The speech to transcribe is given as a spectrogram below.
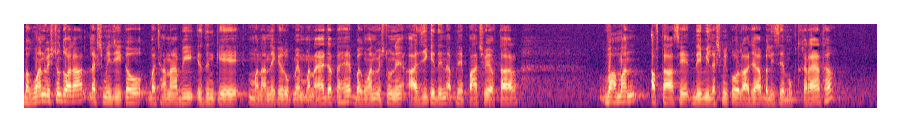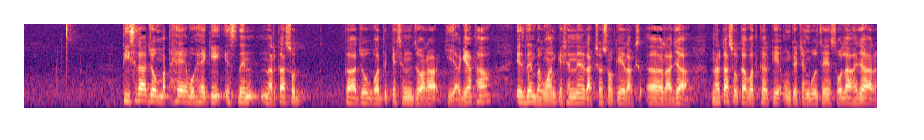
भगवान विष्णु द्वारा लक्ष्मी जी को बचाना भी इस दिन के मनाने के रूप में मनाया जाता है। भगवान विष्णु ने आज ही के दिन अपने पाँचवें अवतार वामन अवतार से देवी लक्ष्मी को राजा बलि से मुक्त कराया था। तीसरा जो मत है वो है कि इस दिन नरकासुर का जो वध किशन द्वारा किया गया था इस दिन भगवान किशन ने राक्षसों के राक्ष, राजा नरकासुर का वध करके उनके चंगुल से सोलह हज़ार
